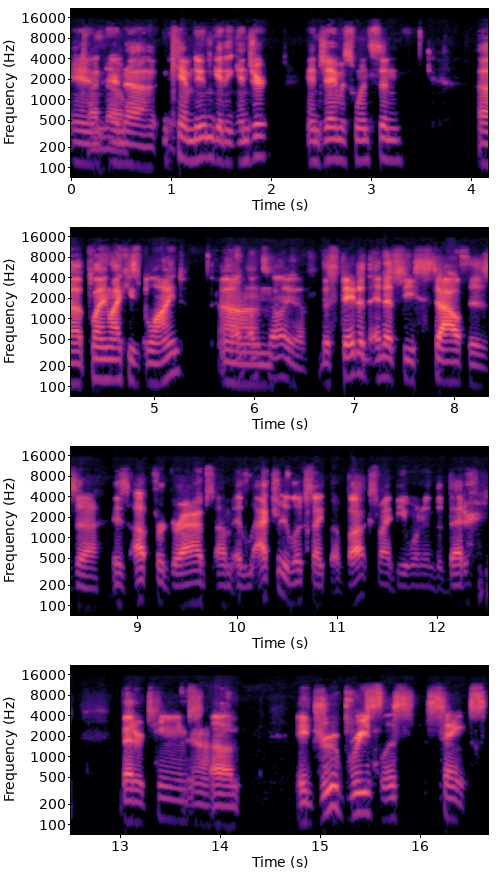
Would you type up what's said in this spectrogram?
and and uh, Cam Newton getting injured and Jameis Winston uh, playing like he's blind. I'm, I'm Um, telling you, the state of the NFC South is uh, is up for grabs. Um, it actually looks like the Bucks might be one of the better better teams. Yeah. Um, a Drew Breesless Saints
